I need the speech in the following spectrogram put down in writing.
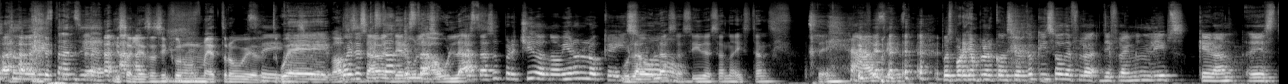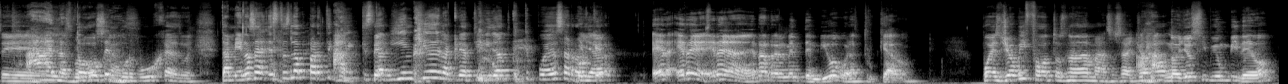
tu distancia. Y salías así con un metro, güey. Sí. Güey, vamos Pues a es que vender está, hula, está súper chido, ¿no vieron lo que hizo? hula hulas así de sana distancia. Sí, ah, sí. Pues por ejemplo, el concierto que hizo de, Fla- de Flaming Lips, que eran este Ah, las todos en burbujas. güey. También, o sea, esta es la parte que, Ah, que está bien chida de la creatividad que te puede desarrollar. Era, era, era, era realmente en vivo o era truqueado. Pues yo vi fotos nada más, o sea, yo Ajá, no, no, yo sí vi un video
